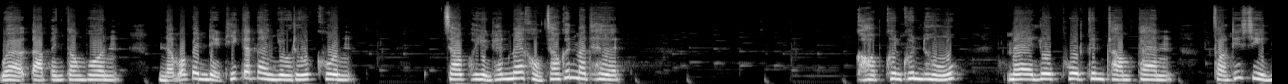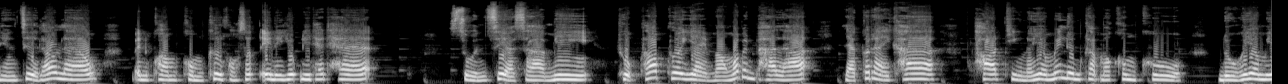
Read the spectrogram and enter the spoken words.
แววตาเป็นกังวล นับว่าเป็นเด็กที่กตัญญูรู้คุณ เจ้าพยุงท่านแม่ของเจ้าขึ้นมาเถิด ขอบคุณคุณหนู แม่ลูกพูดขึ้นพร้อมกันฝั่งที่สีเหนียงจื่อเล่าแล้ว เป็นความขมขื่นของสตรีในยุคนี้แท้ๆ สูญเสียสามี ถูกครอบครัวใหญ่มองว่าเป็นภาระ และก็ไร้ค่า ทอดทิ้งแล้วยังไม่ลืมกลับมาข่มขู่ดูว่ายังมี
